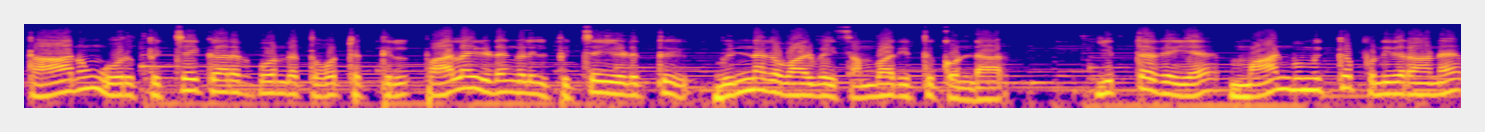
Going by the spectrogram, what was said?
தானும் ஒரு பிச்சைக்காரர் போன்ற தோற்றத்தில் பல இடங்களில் பிச்சை எடுத்து விண்ணக வாழ்வை சம்பாதித்துக் கொண்டார். இத்தகைய மாண்புமிக்க புனிதரான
